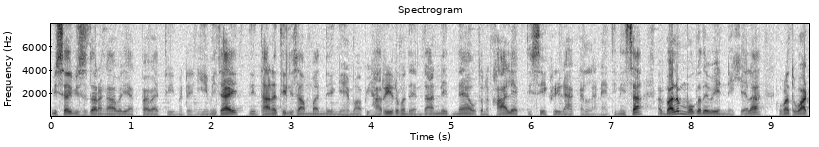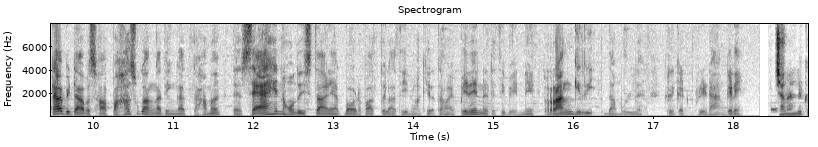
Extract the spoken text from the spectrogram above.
විසයි විස තරඟාවලයක් පැවැත්වීමට නියමිතයි. ඉතින් තනතිලි සම්බන්ධයෙන් එහෙම අපි හරියටම දැන් දන්නෙත් නෑ උතන කාලයක් තිස්සේ ක්‍රීඩා කරලා නැති නිසා. බලමු මොකද වෙන්නේ කියලා. කොහොමද වටා පිටාව සහ පහසුකම් අතින් ගත්තාම දැන් සෑහෙන හොඳ ස්ථානයක් බවට පත් වෙලා තියෙනවා කියලා තමයි පෙනෙන්නට තිබෙන්නේ. රංගිරි දමුල්ල ක්‍රිකට් ක්‍රීඩාංගනේ channel එක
